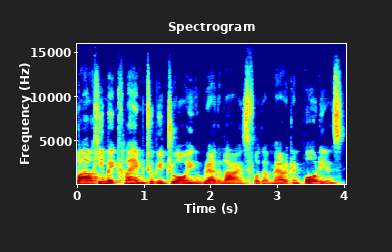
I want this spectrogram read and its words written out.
While he may claim to be drawing red lines for the American audience,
